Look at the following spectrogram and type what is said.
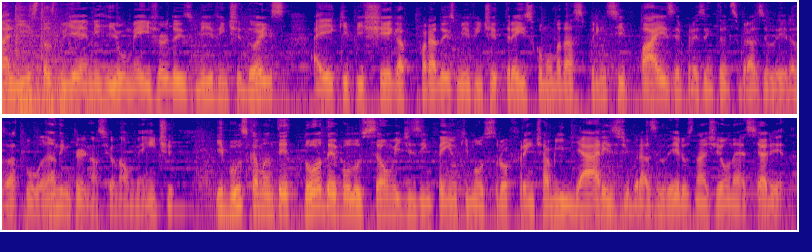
Finalistas do IEM Rio Major 2022, a equipe chega para 2023 como uma das principais representantes brasileiras atuando internacionalmente e busca manter toda a evolução e desempenho que mostrou frente a milhares de brasileiros na Geonesse Arena.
